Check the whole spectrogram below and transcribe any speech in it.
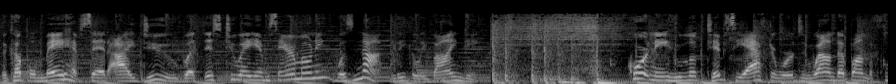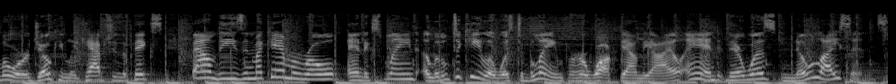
The couple may have said I do, but this 2 a.m. ceremony was not legally binding. Kourtney, who looked tipsy afterwards and wound up on the floor, jokingly captioned the pics, found these in my camera roll, and explained a little tequila was to blame for her walk down the aisle and there was no license.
